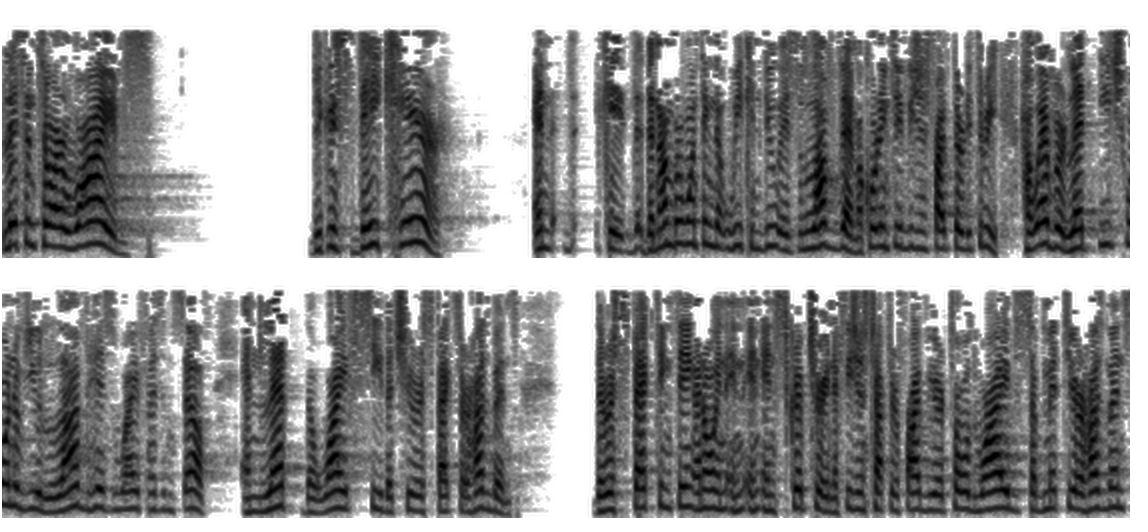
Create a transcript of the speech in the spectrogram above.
Listen to our wives. Because they care. And okay, the, number one thing that we can do is love them, according to Ephesians 5.33. However, let each one of you love his wife as himself, and let the wife see that she respects her husband. The respecting thing, I know in, in, in scripture, in Ephesians chapter 5, we are told, wives, submit to your husbands.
